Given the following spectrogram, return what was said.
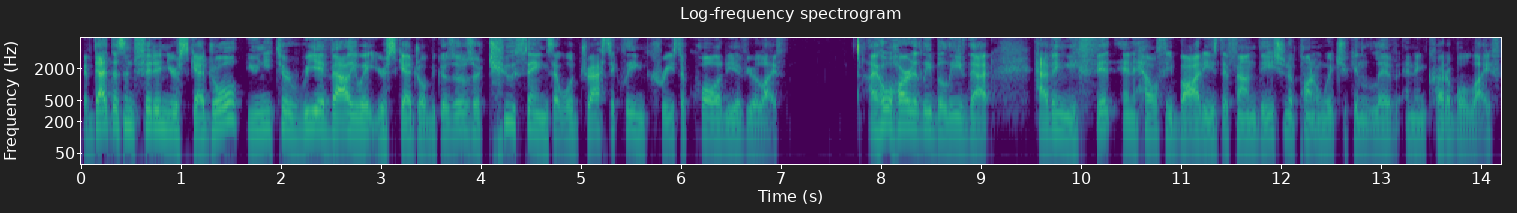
If that doesn't fit in your schedule, you need to reevaluate your schedule because those are two things that will drastically increase the quality of your life. I wholeheartedly believe that having a fit and healthy body is the foundation upon which you can live an incredible life.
